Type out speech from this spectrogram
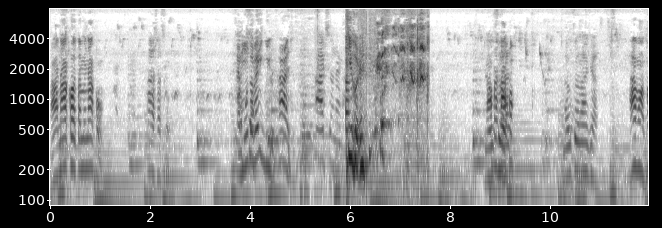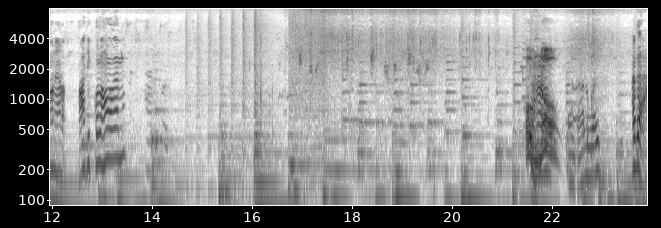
હા નાખો તમે નાખો. હા સસો હું તો રહી ગયું. હા આઠસો નાખો. નવસો નાખ્યા. હા વાંધો ને હેડો. પાદી ખોલો હો હવે અમે ચાલુ આવી હગા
